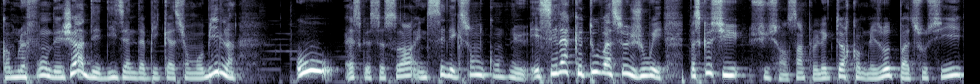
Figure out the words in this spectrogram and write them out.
comme le font déjà des dizaines d'applications mobiles? Ou est-ce que ce sera une sélection de contenu? Et c'est là que tout va se jouer. Parce que si, si c'est un simple lecteur comme les autres, pas de souci.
